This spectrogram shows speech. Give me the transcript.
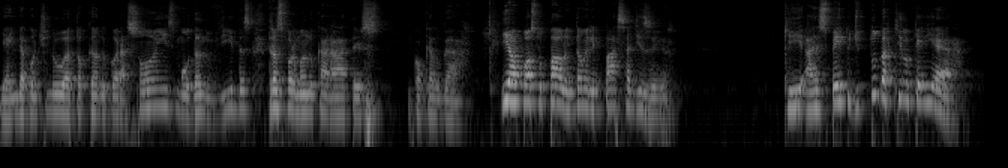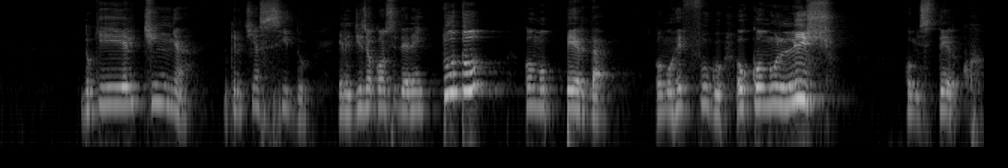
e ainda continua tocando corações, moldando vidas, transformando caráteres em qualquer lugar. E o apóstolo Paulo, então, ele passa a dizer que a respeito de tudo aquilo que ele era, do que ele tinha, do que ele tinha sido, ele diz: Eu considerei tudo como perda, como refúgio ou como lixo, como esterco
